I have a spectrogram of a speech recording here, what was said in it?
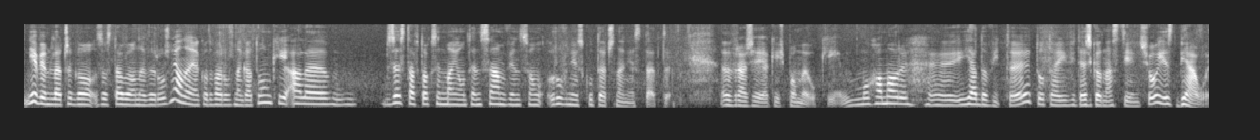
Nie wiem, dlaczego zostały one wyróżnione jako dwa różne gatunki, ale zestaw toksyn mają ten sam, więc są równie skuteczne niestety w razie jakiejś pomyłki. Muchomory y, jadowity, tutaj widać go na zdjęciu, jest biały.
